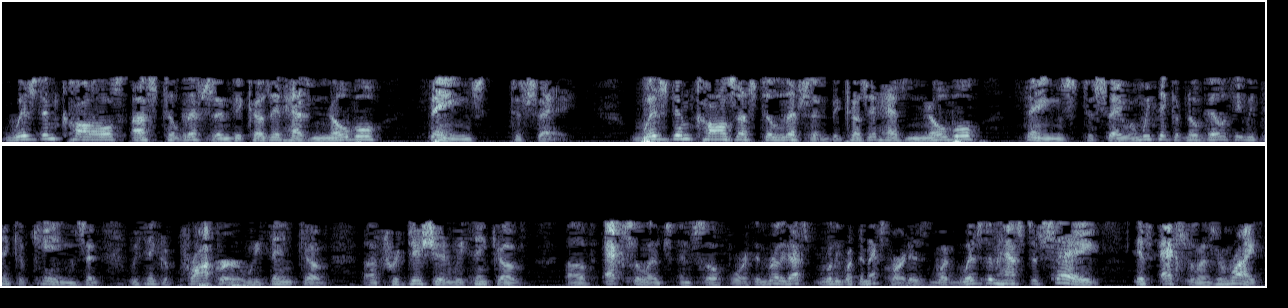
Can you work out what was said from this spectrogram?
wisdom calls us to listen because it has noble things to say. Wisdom calls us to listen because it has noble things to say. When we think of nobility, we think of kings, and we think of proper, we think of uh, tradition, we think of of excellence and so forth. And really, that's really what the next part is. What wisdom has to say is excellent and right.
